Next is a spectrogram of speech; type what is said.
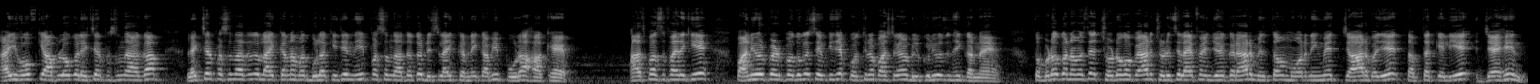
आई होप कि आप लोगों को लेक्चर पसंद आएगा। लेक्चर पसंद आता है तो लाइक करना मत भूला कीजिए। नहीं पसंद आता तो डिसलाइक करने का भी पूरा हक है। आसपास सफ़ाई रखिए, पानी और पेड़ पौधों को सेव कीजिए पोलिथिन प्लास्टिक का बिल्कुल यूज़ नहीं करना है। तो बड़ों को नमस्ते, छोटों को प्यार, छोटी सी लाइफ एंजॉय कर यार मिलता हूँ मॉर्निंग में चार बजे, तब तक के लिए जय हिंद।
